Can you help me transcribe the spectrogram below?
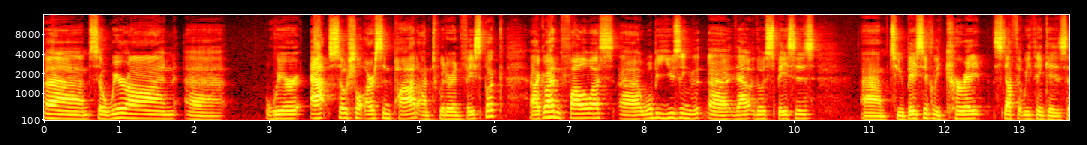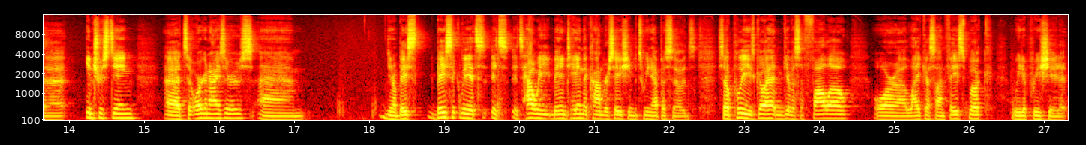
Um, so we're on. Uh, we're at Social Arson Pod on Twitter and Facebook. Uh, go ahead and follow us. Uh, we'll be using uh, that, those spaces um, to basically curate stuff that we think is uh, interesting uh, to organizers. Um, you know, bas- basically, it's it's it's how we maintain the conversation between episodes. So please go ahead and give us a follow or uh, like us on Facebook. We'd appreciate it.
